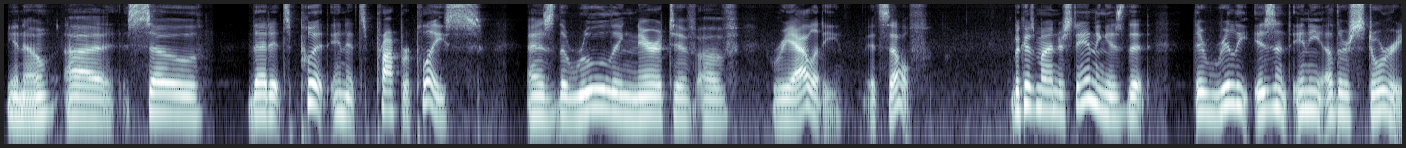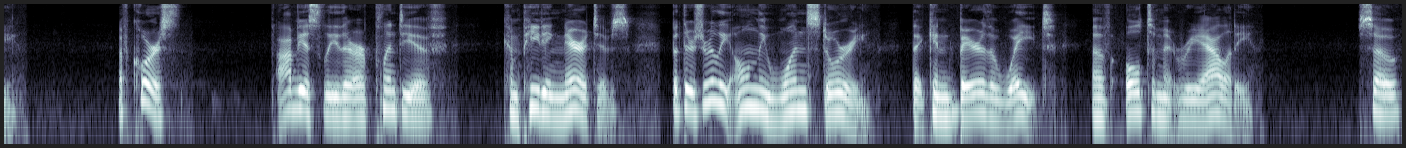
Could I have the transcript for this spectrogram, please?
you know, uh, so that it's put in its proper place as the ruling narrative of reality itself. Because my understanding is that there really isn't any other story. Of course, obviously, there are plenty of competing narratives, but there's really only one story that can bear the weight of ultimate reality. So,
